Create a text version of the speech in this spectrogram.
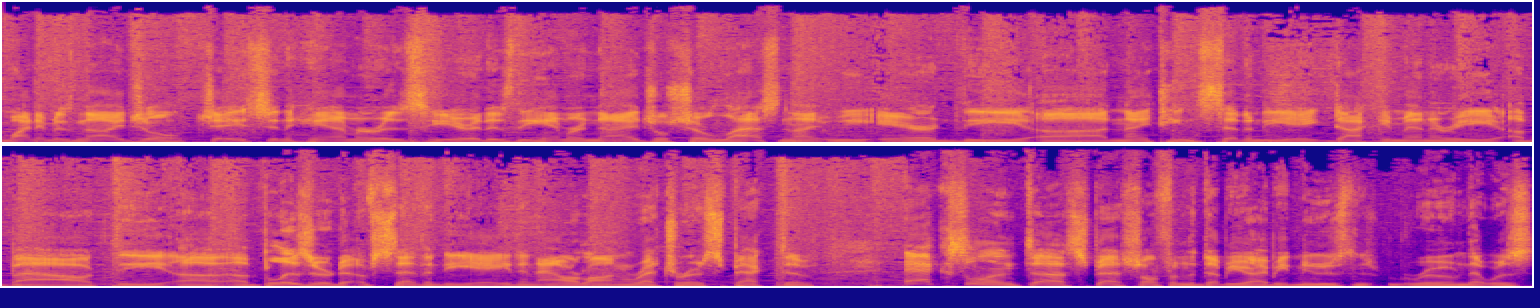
My name is Nigel. Jason Hammer is here. It is the Hammer and Nigel show. Last night we aired the uh, 1978 documentary about the uh, Blizzard of 78, an hour long retrospective. Excellent uh, special from the WIB newsroom that was,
